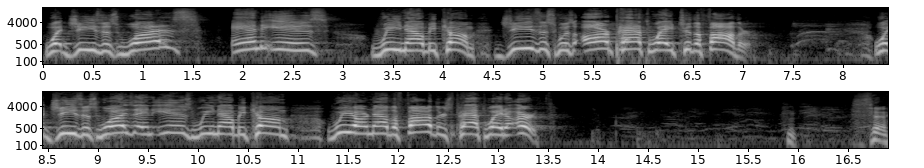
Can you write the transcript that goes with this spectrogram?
What Jesus was and is, we now become. Jesus was our pathway to the Father what Jesus was and is, we now become. We are now the Father's pathway to earth. so,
